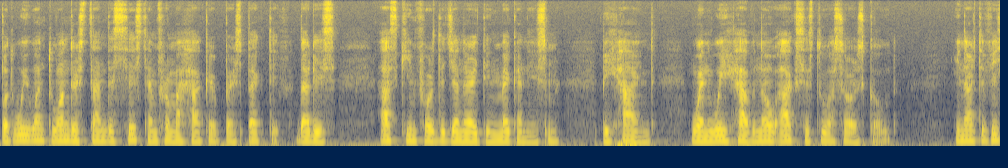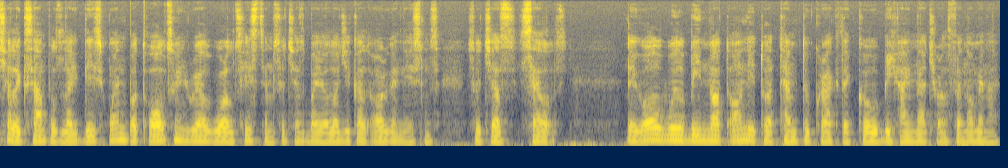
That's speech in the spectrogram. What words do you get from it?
but we want to understand the system from a hacker perspective, that is, asking for the generating mechanism behind when we have no access to a source code in artificial examples like this one, but also in real-world systems such as biological organisms, such as cells. The goal will be not only to attempt to crack the code behind natural phenomena,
